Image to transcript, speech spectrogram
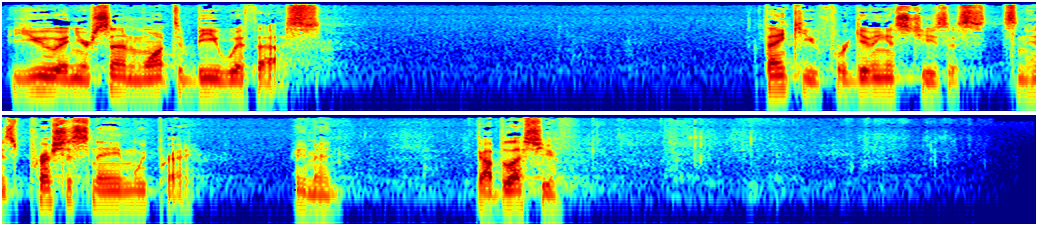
you and your Son want to be with us. Thank you for giving us Jesus. It's in his precious name we pray. Amen. God bless you.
